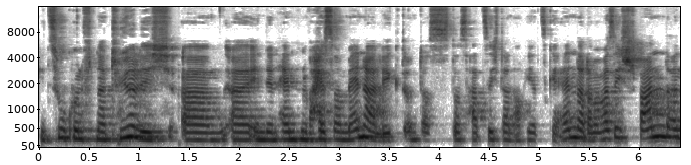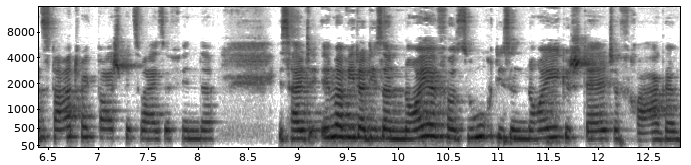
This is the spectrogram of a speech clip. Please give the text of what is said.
die Zukunft natürlich ähm, äh, in den Händen weißer Männer liegt und das, das hat sich dann auch jetzt geändert. Aber was ich spannend an Star Trek beispielsweise finde, ist halt immer wieder dieser neue Versuch, diese neu gestellte Frage,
